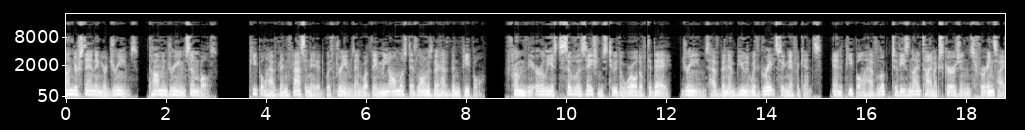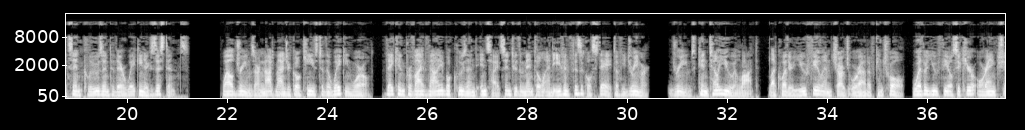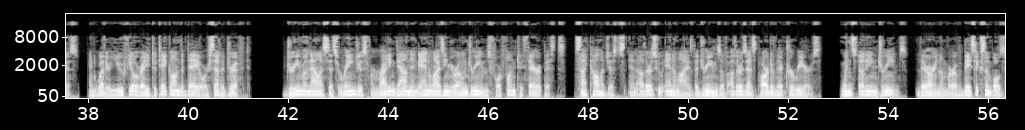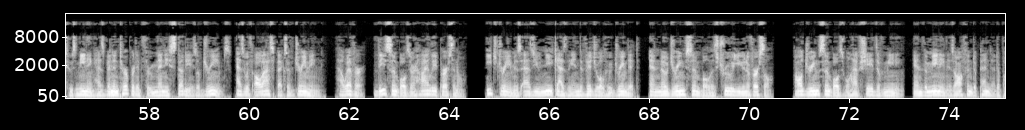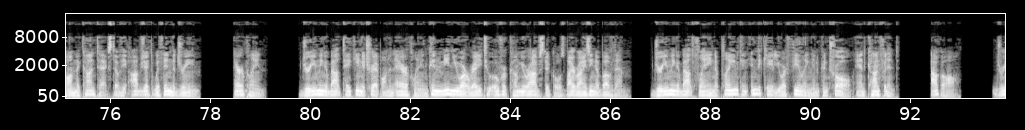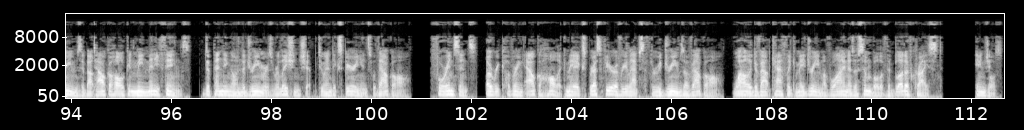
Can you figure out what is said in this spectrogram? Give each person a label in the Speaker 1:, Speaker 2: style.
Speaker 1: Understanding your dreams, common dream symbols. People have been fascinated with dreams and what they mean almost as long as there have been people. From the earliest civilizations to the world of today, dreams have been imbued with great significance, and people have looked to these nighttime excursions for insights and clues into their waking existence. While dreams are not magical keys to the waking world, they can provide valuable clues and insights into the mental and even physical state of a dreamer. Dreams can tell you a lot, like whether you feel in charge or out of control, whether you feel secure or anxious, and whether you feel ready to take on the day or set adrift. Dream analysis ranges from writing down and analyzing your own dreams for fun to therapists, psychologists and others who analyze the dreams of others as part of their careers. When studying dreams, there are a number of basic symbols whose meaning has been interpreted through many studies of dreams. As with all aspects of dreaming, however, these symbols are highly personal. Each dream is as unique as the individual who dreamed it, and no dream symbol is truly universal. All dream symbols will have shades of meaning, and the meaning is often dependent upon the context of the object within the dream. Airplane Dreaming about taking a trip on an airplane can mean you are ready to overcome your obstacles by rising above them. Dreaming about flying a plane can indicate you are feeling in control and confident. Alcohol Dreams about alcohol can mean many things, depending on the dreamer's relationship to and experience with alcohol. For instance, a recovering alcoholic may express fear of relapse through dreams of alcohol while a devout Catholic may dream of wine as a symbol of the blood of Christ. Angels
